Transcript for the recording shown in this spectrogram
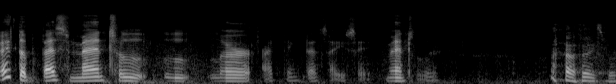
I like the best mantler. I think that's how you say it. Mantler. Thanks, bro.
